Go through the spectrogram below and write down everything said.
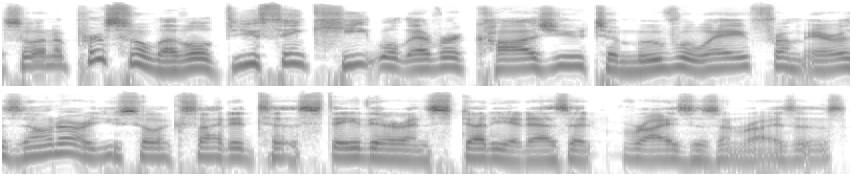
So, on a personal level, do you think heat will ever cause you to move away from Arizona? Are you so excited to stay there and study it as it rises and rises?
